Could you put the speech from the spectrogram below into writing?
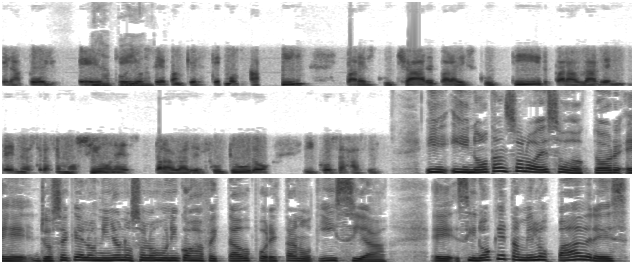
el apoyo, el, que ellos sepan que estemos aquí para escuchar, para discutir, para hablar de, de nuestras emociones, para hablar del futuro y cosas así. Y, y no tan solo eso, doctor, eh, yo sé que los niños no son los únicos afectados por esta noticia, eh, sino que también los padres,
